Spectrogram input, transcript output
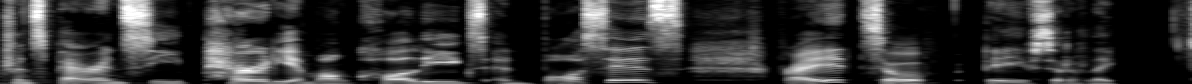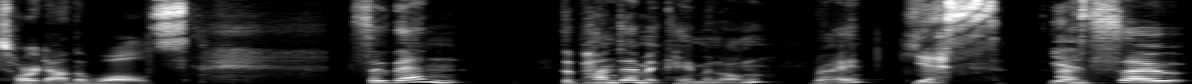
transparency, parity among colleagues and bosses, right? So they sort of like tore down the walls. So then the pandemic came along, right? Yes. Yes. And so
